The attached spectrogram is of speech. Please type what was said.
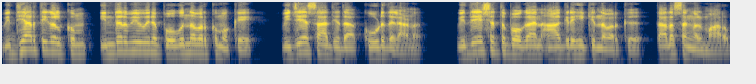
വിദ്യാർത്ഥികൾക്കും ഇന്റർവ്യൂവിന് പോകുന്നവർക്കുമൊക്കെ വിജയസാധ്യത കൂടുതലാണ്. വിദേശത്ത് പോകാൻ ആഗ്രഹിക്കുന്നവർക്ക് തടസ്സങ്ങൾ മാറും.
